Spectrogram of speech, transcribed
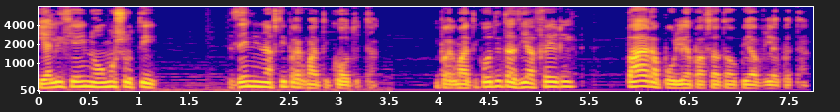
Η αλήθεια είναι όμως ότι δεν είναι αυτή η πραγματικότητα. Η πραγματικότητα διαφέρει πάρα πολύ από αυτά τα οποία βλέπετε.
